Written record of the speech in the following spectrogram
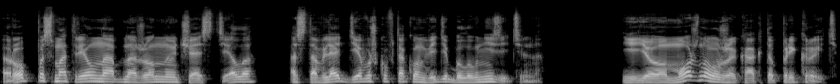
Роб посмотрел на обнаженную часть тела. Оставлять девушку в таком виде было унизительно. «Ее можно уже как-то прикрыть?»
